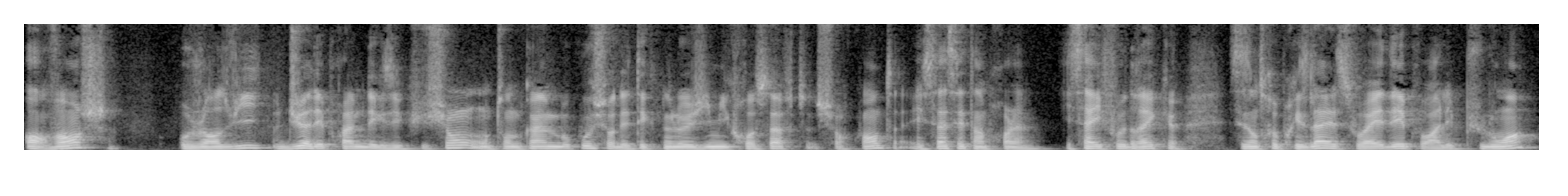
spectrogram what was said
En revanche, Aujourd'hui, dû à des problèmes d'exécution, on tourne quand même beaucoup sur des technologies Microsoft sur Quant, et ça, c'est un problème. Et ça, il faudrait que ces entreprises-là, elles soient aidées pour aller plus loin,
